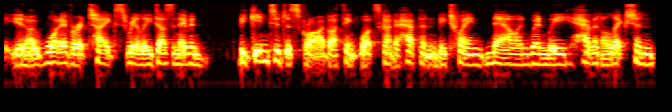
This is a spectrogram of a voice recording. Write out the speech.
you know whatever it takes really doesn't even begin to describe. I think what's going to happen between now and when we have an election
